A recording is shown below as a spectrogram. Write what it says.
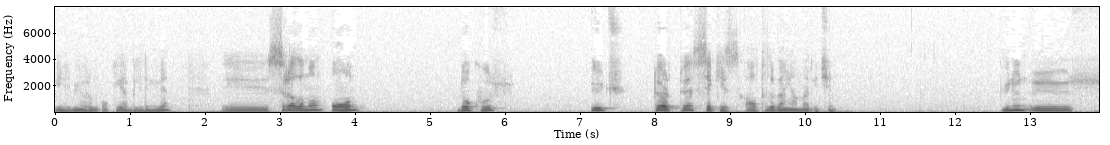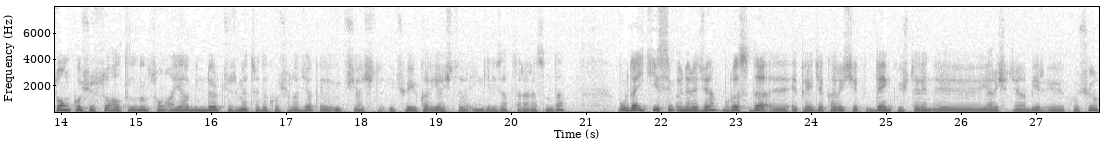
bilmiyorum okuyabildim mi. E, sıralamam 10 9 3 4 ve 8 altılı ganyanlar için. Günün e, Son koşusu altılının son ayağı 1400 metrede koşulacak. 3 e, yaşlı 3 ve yukarı yaşlı İngiliz atlar arasında. Burada iki isim önereceğim. Burası da e, epeyce karışık. Denk güçlerin e, yarışacağı bir koşu.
